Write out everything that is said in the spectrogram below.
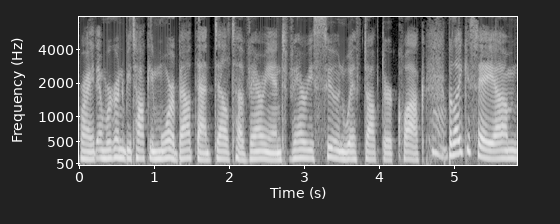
Right, and we're going to be talking more about that Delta variant very soon with Dr. Kwok. But like you say, um,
